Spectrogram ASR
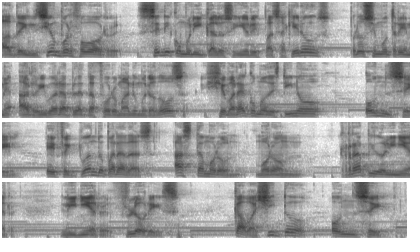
Atención por favor, se le comunica a los señores pasajeros, próximo tren a arribar a plataforma número 2 llevará como destino 11, efectuando paradas hasta Morón, Morón, Rápido Linier, Linier, Flores, Caballito 11.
